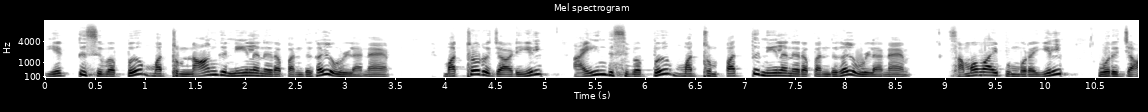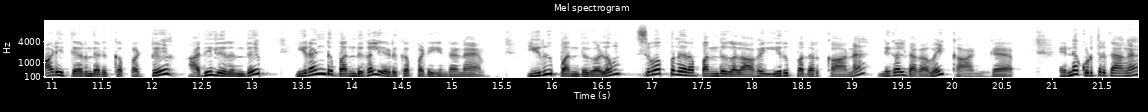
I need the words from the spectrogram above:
எட்டு சிவப்பு மற்றும் நான்கு நீல நிற பந்துகள் உள்ளன. மற்றொரு ஜாடியில் ஐந்து சிவப்பு மற்றும் பத்து நீல நிற பந்துகள் உள்ளன. சமவாய்ப்பு முறையில் ஒரு ஜாடி தேர்ந்தெடுக்கப்பட்டு அதிலிருந்து இரண்டு பந்துகள் எடுக்கப்படுகின்றன. இரு பந்துகளும் சிவப்பு நிற பந்துகளாக இருப்பதற்கான நிகழ்தகவை காண்க. என்ன கொடுத்துருக்காங்க?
